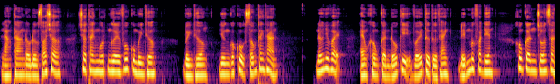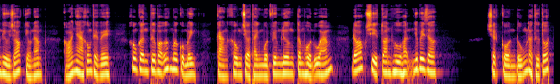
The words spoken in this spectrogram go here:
lang thang đầu đường xó chợ, trở thành một người vô cùng bình thường, bình thường nhưng có cuộc sống thanh thản. Nếu như vậy, em không cần đố kỵ với Từ Tử Thanh đến mức phát điên, không cần trốn sang New York nhiều năm, có nhà không thể về, không cần từ bỏ ước mơ của mình, càng không trở thành một viêm lương tâm hồn u ám, đầu óc chỉ toàn hù hận như bây giờ. Chất cồn đúng là thứ tốt,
